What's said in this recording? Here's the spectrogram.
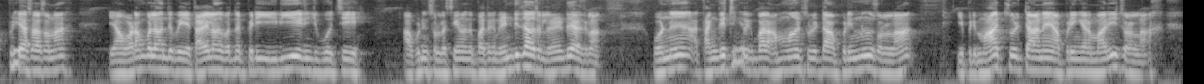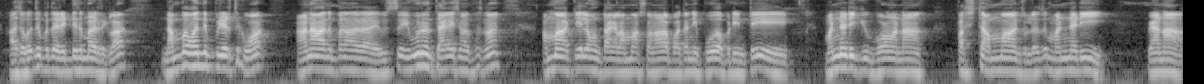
அப்படியா சார் சொன்னால் என் உடம்புல வந்து இப்போ தலையில் வந்து பார்த்தீங்கன்னா பெரிய இடியே எரிஞ்சு போச்சு அப்படின்னு சொல்கிற சீன் வந்து பார்த்துக்கிட்டா ரெண்டு தான் சொல்லலாம் ரெண்டு தான் இருக்கலாம் ஒன்று தங்கச்சிங்கிறதுக்கு பாரு அம்மான்னு சொல்லிட்டான் அப்படின்னு சொல்லலாம். இப்படி மாற்றி சொல்லிட்டானே அப்படிங்கிற மாதிரி சொல்லலாம். அது வந்து பார்த்தா ரெண்டு விதமாக எடுத்துக்கலாம். நம்ம வந்து இப்படி எடுத்துக்குவோம். ஆனால் வந்து பார்த்தா இவரும் தேங்காய் சொன்னால் அம்மா கீழே விட்டாங்களா அம்மா சொன்னால பார்த்தா நீ போ அப்படின்ட்டு மண்ணடிக்கு போவேண்ணா ஃபஸ்ட்டு அம்மான்னு சொல்கிறது மண்ணடி வேணாம்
